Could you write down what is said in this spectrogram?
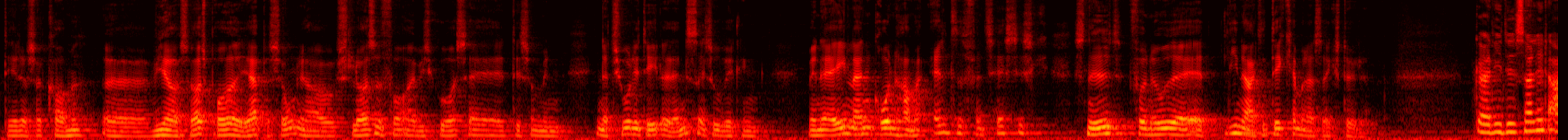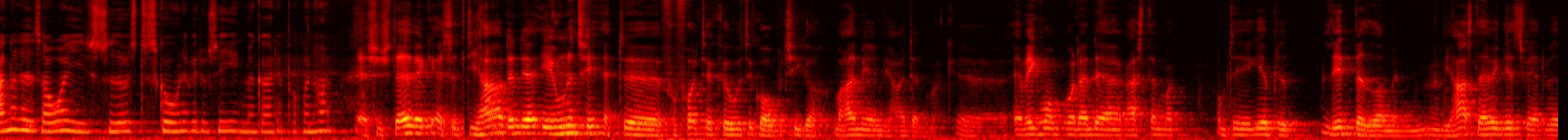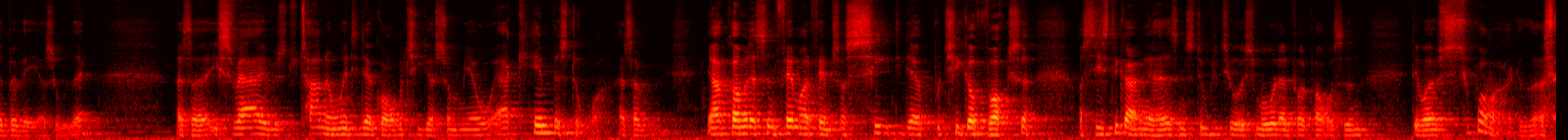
Det er der så kommet. Øh, vi har så også prøvet, at jeg personligt har jo slåsset for, at vi skulle også have det som en naturlig del af landdistriktsudviklingen. Men af en eller anden grund har man altid fantastisk snedigt fundet ud af, at lige nøjagtigt det kan man altså ikke støtte. Gør de det så lidt anderledes over i sydøst Skåne, vil du sige, end man gør det på Bornholm? Jeg synes stadigvæk, altså de har jo den der evne til at øh, få folk til at køre ud til gårdbutikker meget mere, end vi har i Danmark. Øh, jeg ved ikke, hvordan det er i resten af Danmark om det ikke er blevet lidt bedre, men vi har stadigvæk lidt svært ved at bevæge os ud. Ikke? Altså i Sverige, hvis du tager nogle af de der gårdbutikker, som jo er kæmpestore, altså Jeg har kommet der siden 95 og set de der butikker vokse. Og sidste gang, jeg havde sådan en studietur i Småland for et par år siden, det var jo supermarkedet. Altså.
